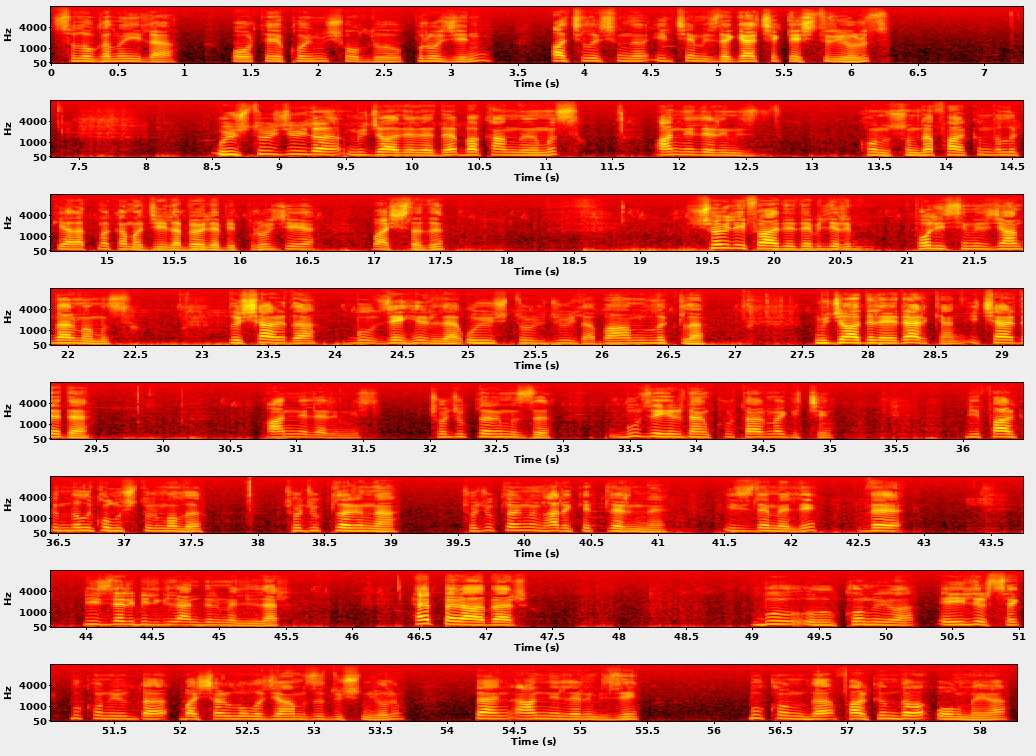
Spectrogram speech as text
sloganıyla ortaya koymuş olduğu projenin açılışını ilçemizde gerçekleştiriyoruz. Uyuşturucuyla mücadelede bakanlığımız annelerimiz konusunda farkındalık yaratmak amacıyla böyle bir projeye başladı. Şöyle ifade edebilirim. Polisimiz, jandarmamız, dışarıda bu zehirle, uyuşturucuyla, bağımlılıkla mücadele ederken içeride de annelerimiz çocuklarımızı bu zehirden kurtarmak için bir farkındalık oluşturmalı. Çocuklarına, çocuklarının hareketlerini izlemeli ve bizleri bilgilendirmeliler. Hep beraber bu e, konuya eğilirsek bu konuyu da başarılı olacağımızı düşünüyorum. Ben annelerimizi bu konuda farkında olmaya,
